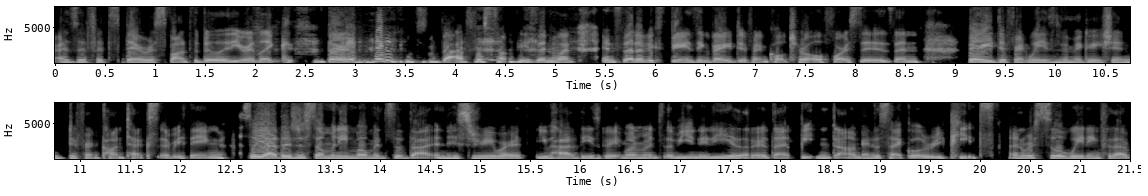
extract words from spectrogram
As if it's their responsibility or like they're bad for some reason when instead of experiencing very different cultural forces and very different ways of immigration, different contexts, everything. So yeah, there's just so many moments of that in history where you have these great moments of unity that are then beaten down and the cycle repeats. And we're still waiting for that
